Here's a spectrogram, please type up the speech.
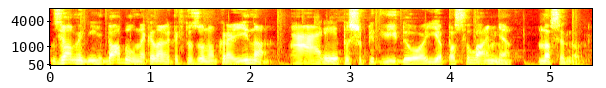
з вами Бігдабл на каналі Технозон Україна. А в опису під відео є посилання на добре.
